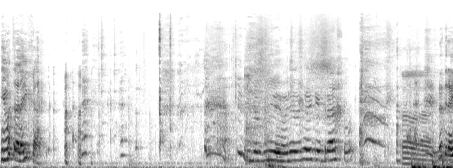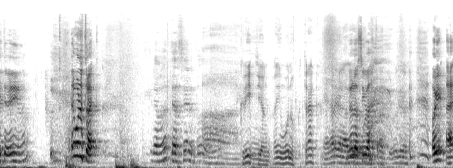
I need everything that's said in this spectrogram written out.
y muestra a la hija. Qué lindo pibe, boludo. ¿Sabes qué trajo? Ay. No te la viste venir, ¿no? El bonus track. La mandaste a hacer todo. Cristian, hay un buenos track. Me alarga la No los iba-. Hoy, ah,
